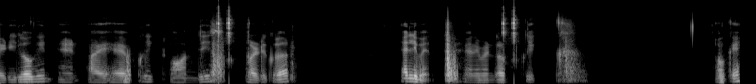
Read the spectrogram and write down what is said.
id login. And i have clicked on this particular element element dot click. Okay.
